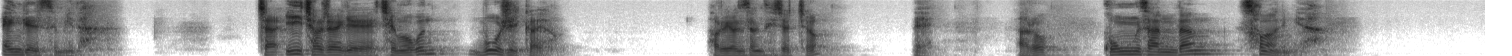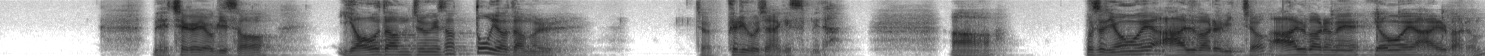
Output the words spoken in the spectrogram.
엥겔스입니다. 자, 이 저작의 제목은 무엇일까요? 바로 연상되셨죠? 네. 바로 공산당 선언입니다. 네, 제가 여기서 여담 중에서 또 여담을 저 드리고자 하겠습니다. 아, 우선 영어의 R 발음 있죠? R 발음의 영어의 R 발음.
